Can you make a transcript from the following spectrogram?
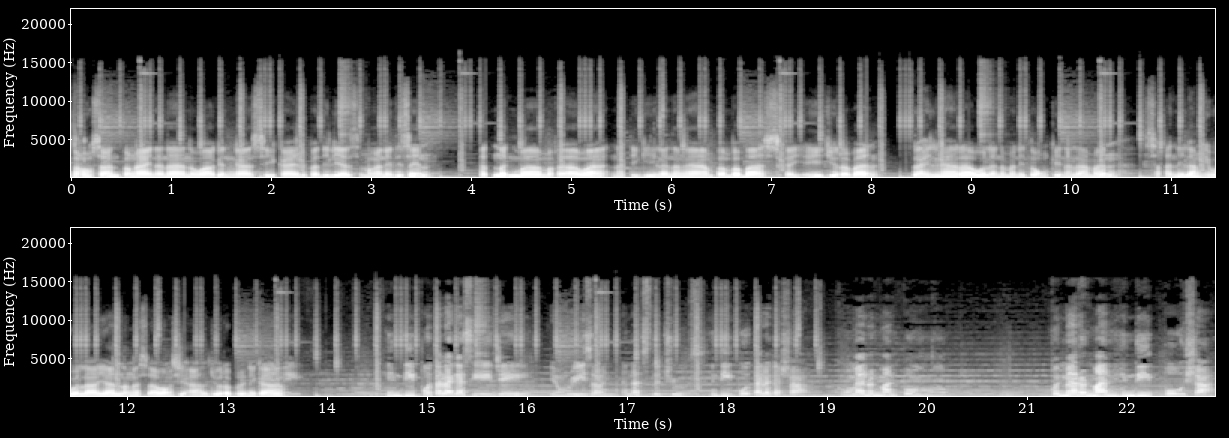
Na kung saan pa nga ay nananawagan nga si Kylie Padilla sa mga netizen at nagmamakaawa na tigilan na nga ang pambabas kay AG Rabal dahil nga raw wala naman itong kinalaman sa kanilang hiwalayan ng asawang si Aljo Rabrinica. Hindi po talaga si AJ yung reason, and that's the truth. Hindi po talaga siya. Kung meron man pong... Kung meron man, hindi po siya.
